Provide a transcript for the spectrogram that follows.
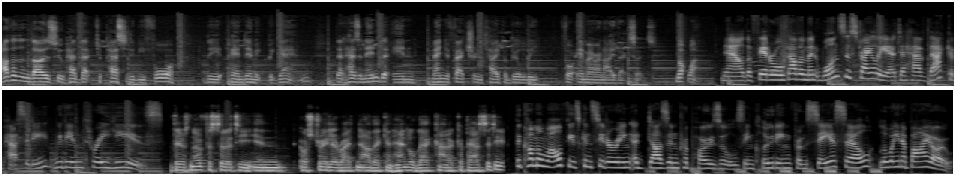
other than those who had that capacity before the pandemic began, that has an end to end manufacturing capability for mRNA vaccines. Not one. Now, the federal government wants Australia to have that capacity within three years. There's no facility in Australia right now that can handle that kind of capacity. The Commonwealth is considering a dozen proposals, including from CSL, Luina Bio,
